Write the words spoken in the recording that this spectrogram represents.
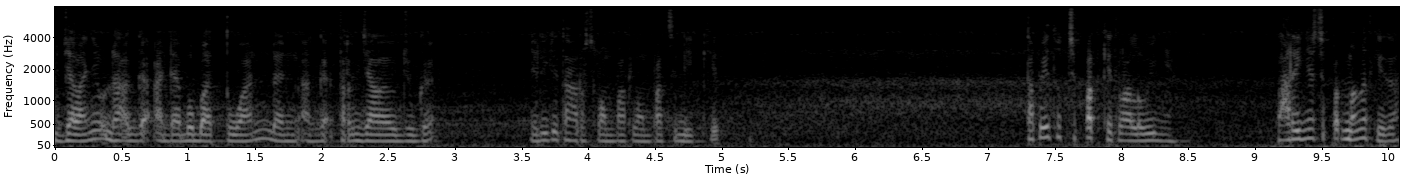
jalannya udah agak ada bebatuan dan agak terjal juga. Jadi kita harus lompat-lompat sedikit. Tapi itu cepat kita laluinya larinya cepet banget kita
